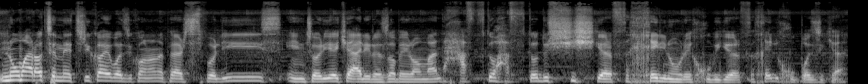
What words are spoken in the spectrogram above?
نمرات متریکای بازیکنان پرسپولیس اینطوریه که علیرضا بیرانوند 7 و 76 گرفته خیلی نمره خوبی گرفته خیلی خوب بازی کرد.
